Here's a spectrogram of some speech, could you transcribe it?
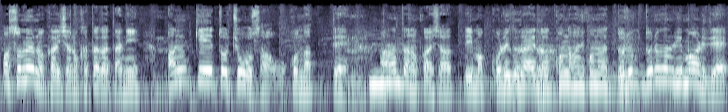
まあ、そのような会社の方々にアンケート調査を行って、あなたの会社って今これぐらいのこんな感じこんなどれどれぐらいの利回りで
